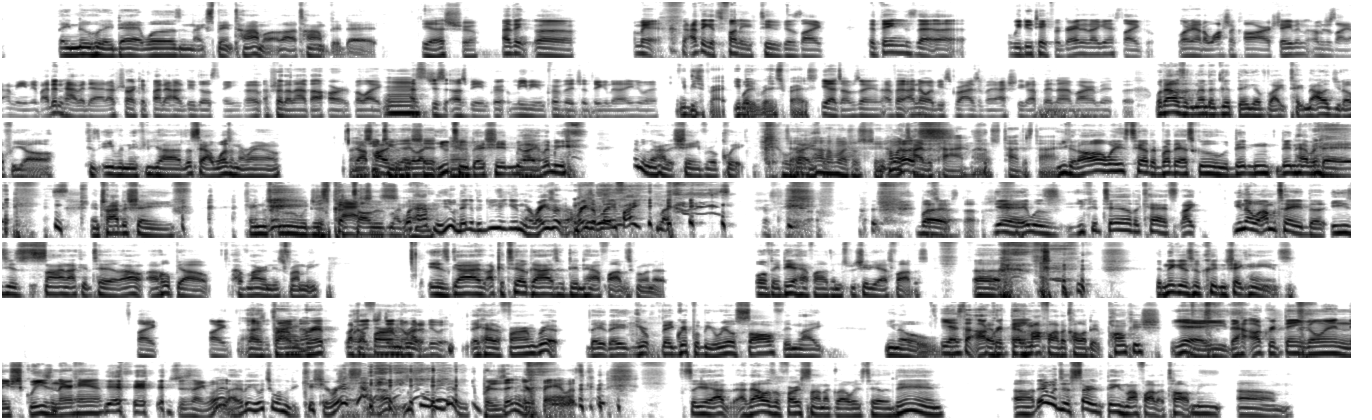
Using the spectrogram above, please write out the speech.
they knew who their dad was and like spent time a lot of time with their dad. Yeah, that's true. I think. uh I mean, I think it's funny too because like the things that uh, we do take for granted, I guess, like learning how to wash a car or shaving. I'm just like, I mean, if I didn't have a dad, I'm sure I could find out how to do those things. I- I'm sure they're not that hard, but like Mm. that's just us being me being privileged and thinking that anyway. You'd be surprised. You'd be really surprised. Yeah, that's what I'm saying. I, I know I'd be surprised if I actually got put in that environment, but Well, that was another good thing of like technology though for y'all. Because even if you guys, let's say I wasn't around, y'all Nice probably YouTube could be like shit. YouTube yeah. that shit and be Yeah. like, let me let me learn how to shave real quick. Like- how, how much was she? How much tie the Us. tie? How much tie this tie? You could always tell the brother at school who didn't didn't have a dad and tried to shave. Came to school with just, Just cuts all this. Like, what yeah. happened to you, nigga? Did you get in a razor a razor blade fight? Like, but yeah, it was. You could tell the cats. Like, you know. I'm gonna tell you the easiest sign I could tell. I, I hope y'all have learned this from me. Is guys, I could tell guys who didn't have fathers growing up, or if they did have fathers, them some shitty ass fathers. Uh, the niggas who couldn't shake hands, like like a firm enough, grip. or like they a just firm didn't know grip. how to do it. They had a firm grip. They they grip, their grip would be real soft and like, you know, Yeah, it's the awkward as thing. my father called it, punkish. yeah, you, that awkward thing going and you squeezing their hand. Yeah, It's just like what? like, what you want me to kiss your wrist? what you want me to do? you present your fan. So yeah, I, I- that was the first sign I could always tell. And then uh, there were just certain things my father taught me, um,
